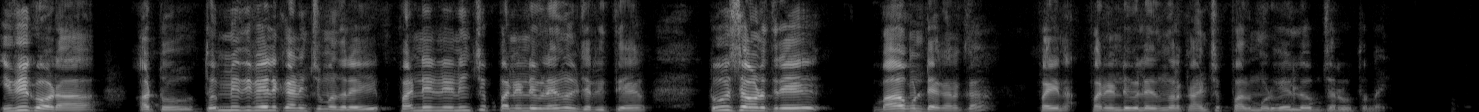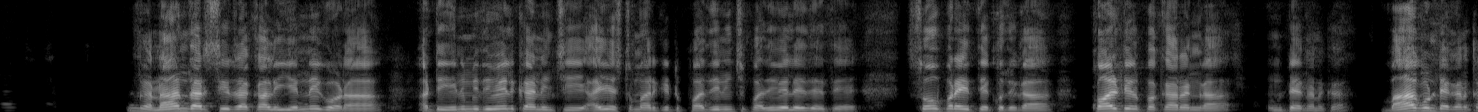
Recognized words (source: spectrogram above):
ఇవి కూడా అటు తొమ్మిది వేల కాడి నుంచి మొదలై పన్నెండు నుంచి పన్నెండు వేల ఐదు వందలు జరిగితే టూ సెవెంటీ త్రీ బాగుంటే కనుక పైన పన్నెండు వేల ఐదు వందల కాంచి పదమూడు వేలు లోపు జరుగుతున్నాయి. ఇంకా నాందార్ సీడ్ రకాలు ఇవన్నీ కూడా అటు ఎనిమిది వేలు కానించి హైయెస్ట్ మార్కెట్ పది నుంచి పదివేలు ఏదైతే సూపర్ అయితే కొద్దిగా క్వాలిటీల ప్రకారంగా ఉంటే కనుక బాగుంటే కనుక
